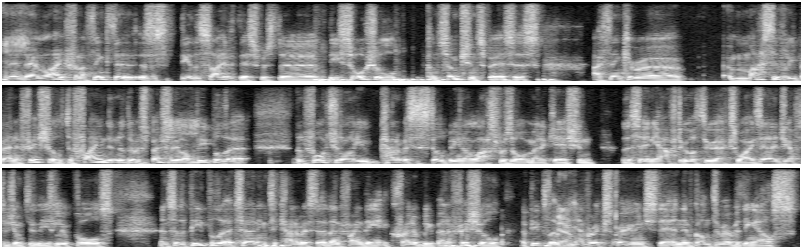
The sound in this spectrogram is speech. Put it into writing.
their, mm. their life. And I think that as the other side of this was the the social consumption spaces. I think are a, massively beneficial to find another, especially mm. a lot of mm. people that unfortunately cannabis is still being a last resort medication. They're saying you have to go through X, Y, Z, you have to jump through these loopholes. And so the people that are turning to cannabis that are then finding it incredibly beneficial are people that have never experienced it and they've gone through everything else.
